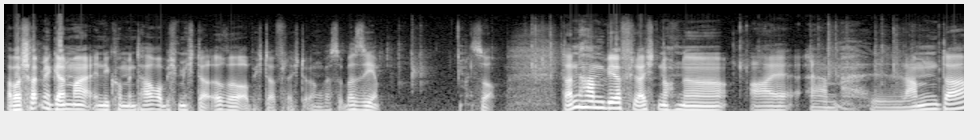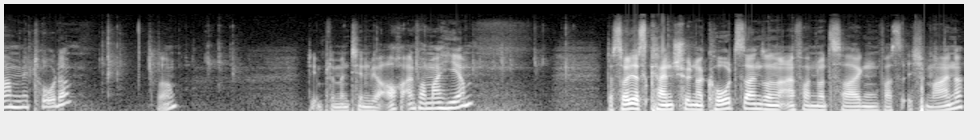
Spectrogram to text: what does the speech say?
Aber schreibt mir gerne mal in die Kommentare, ob ich mich da irre, ob ich da vielleicht irgendwas übersehe. So, dann haben wir vielleicht noch eine I am Lambda Methode. So. Die implementieren wir auch einfach mal hier. Das soll jetzt kein schöner Code sein, sondern einfach nur zeigen, was ich meine.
